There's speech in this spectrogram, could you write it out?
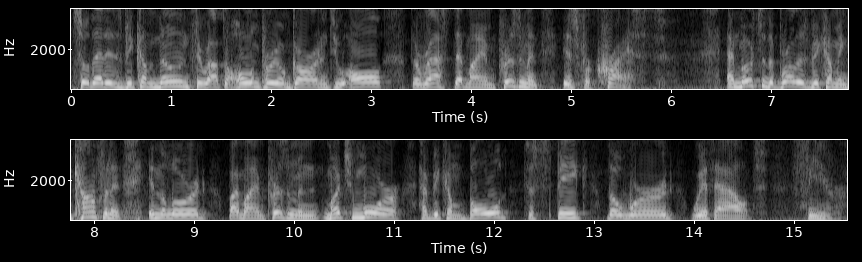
so that it has become known throughout the whole imperial guard and to all the rest that my imprisonment is for Christ. And most of the brothers becoming confident in the Lord by my imprisonment, much more have become bold to speak the word without fear.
